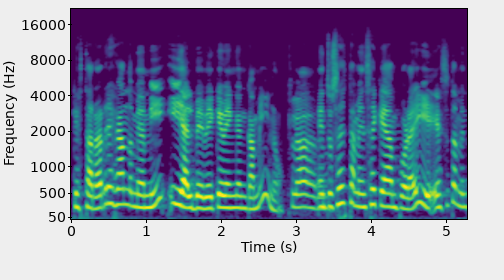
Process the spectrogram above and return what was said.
que estar arriesgándome a mí y al bebé que venga en camino. Claro. Entonces también se quedan por ahí. Eso también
